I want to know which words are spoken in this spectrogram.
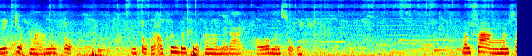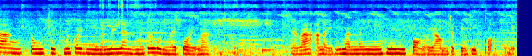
นนี้เก็บมามันตก มันตกแล้วเอาขึ้นไปผูกให้มันไม่ได้ เพราะว่ามันสูง มันสร้าง มันสร้างตรงจุดไม่ค่อยดี มันไม่แน่น มันก็หล่นไว้บ่อยมาก เห็นว่าอันไหนที่มันไม่ไม่มีปล่องยาวๆ มันจะเป็นที่เกาะตรงนี้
